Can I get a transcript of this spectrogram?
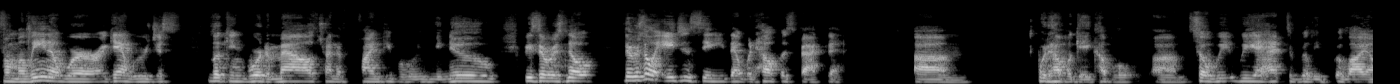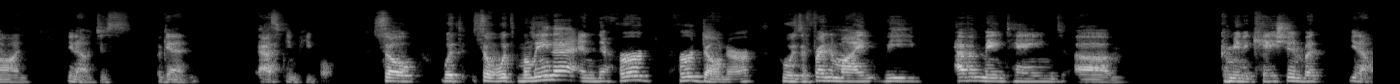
from Melina, where again we were just looking word of mouth, trying to find people who we knew because there was no there was no agency that would help us back then. Um, would help a gay couple. Um, so we we had to really rely on you know just again asking people. So with so with Melina and her her donor, who is a friend of mine, we haven't maintained um, communication, but you know,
